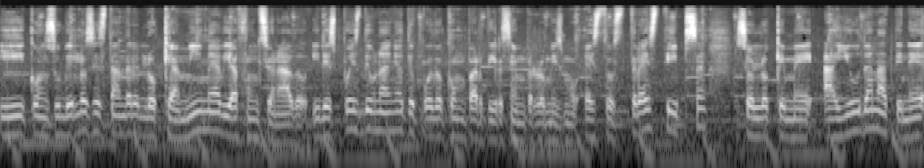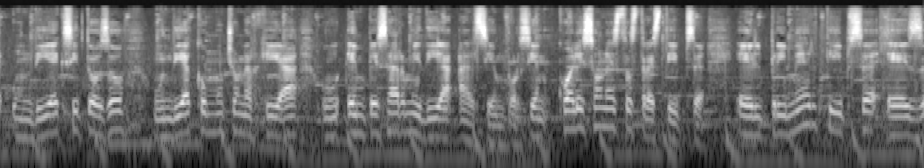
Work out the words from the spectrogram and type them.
y con subir los estándares lo que a mí me había funcionado. Y después de un año te puedo compartir siempre lo mismo. Estos tres tips son lo que me ayudan a tener un día exitoso, un día con mucha energía, empezar mi día al 100%. ¿Cuáles son estos tres tips? El primer tips es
